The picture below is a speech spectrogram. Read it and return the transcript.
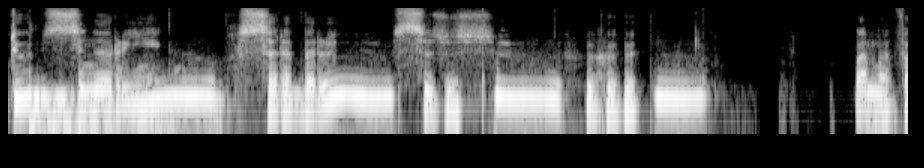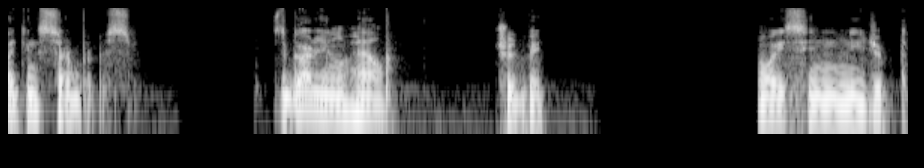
to scenario, Cerberus. Why am I fighting Cerberus? It's the Guardian of Hell. Should be. Oh, Always in Egypt.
